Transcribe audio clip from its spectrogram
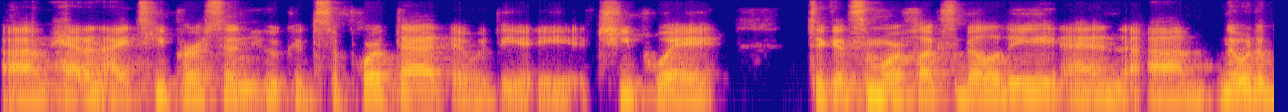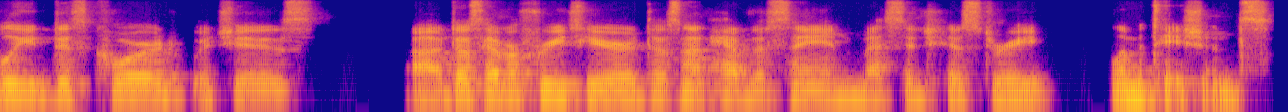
um, had an IT person who could support that, it would be a cheap way to get some more flexibility. And um, notably Discord, which is uh, does have a free tier, does not have the same message history limitations.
